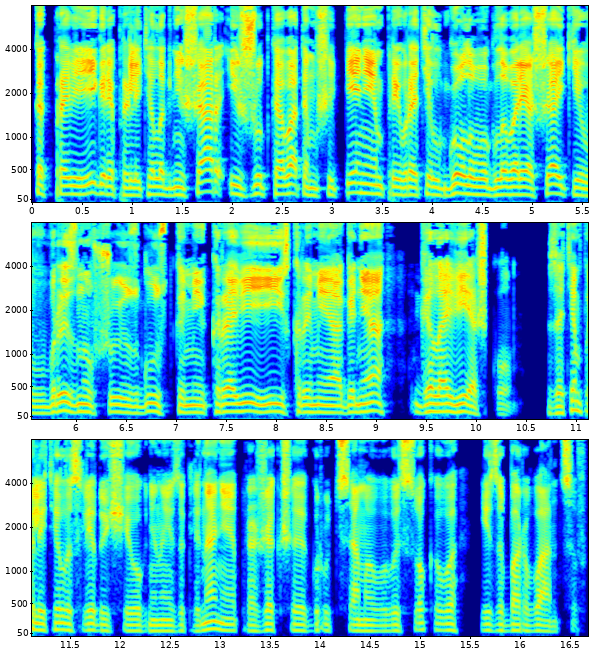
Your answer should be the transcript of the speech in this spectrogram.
как правее Игоря пролетел огнешар и с жутковатым шипением превратил голову главаря шайки в брызнувшую сгустками крови и искрами огня головешку. Затем полетело следующее огненное заклинание, прожегшее грудь самого высокого из оборванцев.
